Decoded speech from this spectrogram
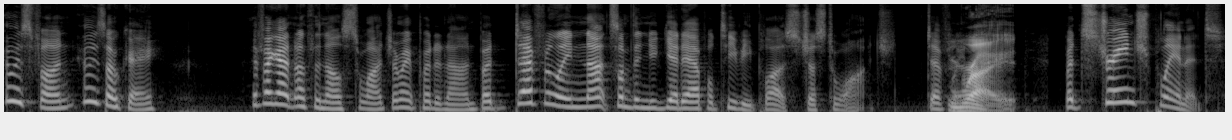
it was fun. It was okay. If i got nothing else to watch i might put it on but definitely not something you get apple tv plus just to watch. Definitely. Right. but strange planet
